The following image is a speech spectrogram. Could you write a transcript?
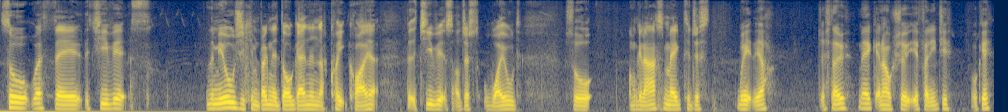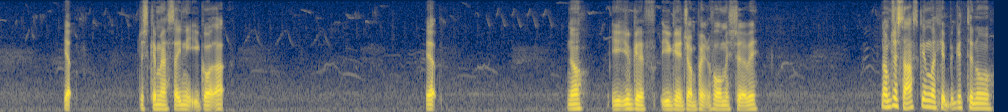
So with uh, the, the Cheviots, the mules you can bring the dog in and they're quite quiet, but the Cheviots are just wild. So I'm going to ask Meg to just wait there just now, Meg, and I'll shout you if I need you, okay? Yep. Just give me a sign that you got that. Yep. No? You're gonna you're gonna jump out and follow me straight away. No, I'm just asking. Like it'd be good to know,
